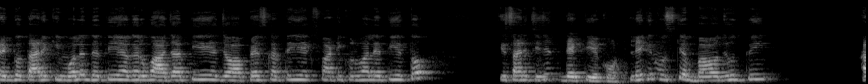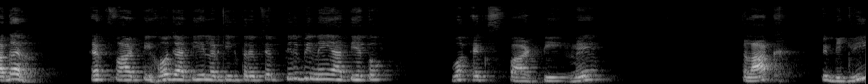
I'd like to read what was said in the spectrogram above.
एक दो तारीख की मोहलत देती है, अगर वो आ जाती है, जवाब पेश करती है एक्स पार्टी खुलवा लेती है तो ये सारी चीज़ें देखती है कोर्ट। लेकिन उसके बावजूद भी अगर एक्स पार्टी हो जाती है लड़की की तरफ़ से, फिर भी नहीं आती है तो वो एक्स पार्टी में तलाक की डिग्री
